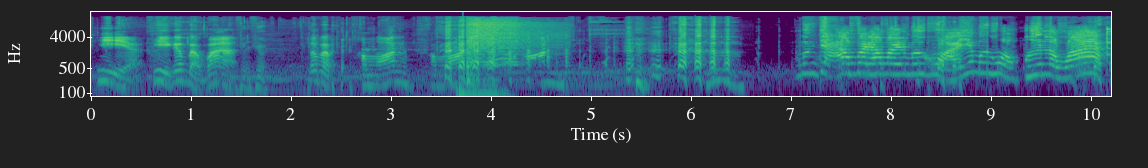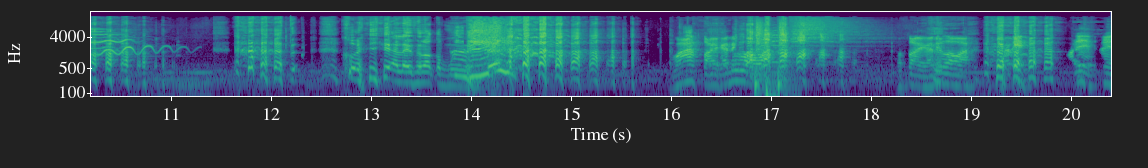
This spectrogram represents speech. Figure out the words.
พี่อะพี่ก็แบบว่า ก็แบบคอมอนคอมอนคอมอนมึงจะเอา ไปทำไมมือขวายังมือห่วงปืนเหรอวะคนนี้อะไรทะเลาะกับมือมาต่อยกันดีกว่าวะมาต่อยกันดีกว่าวะมาดิมาดินี่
